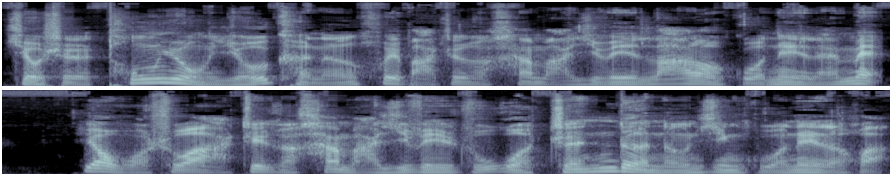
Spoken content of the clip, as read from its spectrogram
就是通用有可能会把这个悍马 EV 拉到国内来卖。要我说啊，这个悍马 EV 如果真的能进国内的话，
